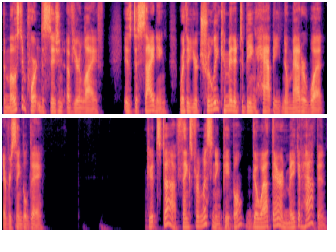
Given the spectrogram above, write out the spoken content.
The most important decision of your life is deciding whether you're truly committed to being happy no matter what every single day. Good stuff. Thanks for listening, people. Go out there and make it happen.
